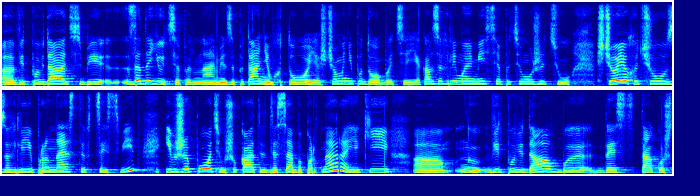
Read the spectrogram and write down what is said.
відповідають собі, задають задаються принаймні запитанням, хто я, що мені подобається, яка взагалі моя місія по цьому життю, що я хочу взагалі принести в цей світ, і вже потім шукати для себе партнера, який а, ну, відповідав би десь також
